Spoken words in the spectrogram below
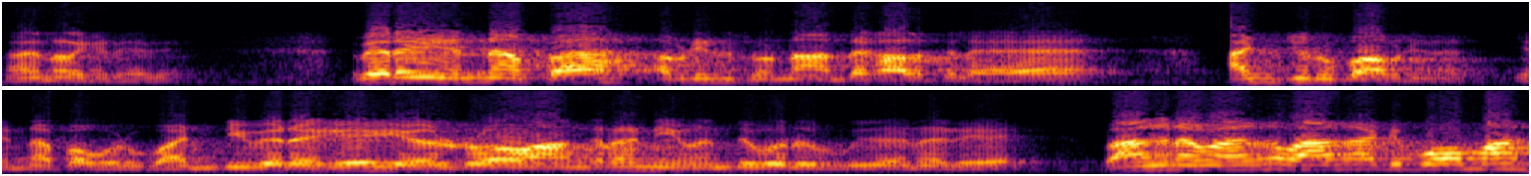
அதனால கிடையாது. விறகு என்னப்பா? அப்படின்னு சொன்னா அந்த காலத்துல அஞ்சு ரூபாய் அப்படின்னு. என்னப்பா ஒரு வண்டி விறகு ஏழு ரூபா வாங்குறேன் நீ வந்து ஒரு இதனாரு வாங்கினா வாங்க வாங்காட்டி போமா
